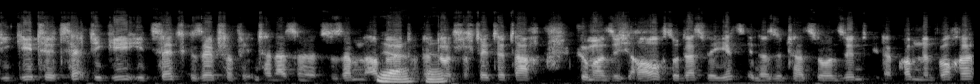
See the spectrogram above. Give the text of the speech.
die GTZ, die GIZ, Gesellschaft für internationale Zusammenarbeit ja, und der ja. Deutsche Städtetag kümmern sich auch, so dass wir jetzt in der Situation sind, in der kommenden Woche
